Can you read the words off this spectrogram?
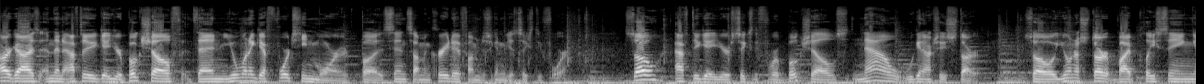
Alright guys, and then after you get your bookshelf, then you want to get 14 more, but since I'm in creative, I'm just going to get 64. So, after you get your 64 bookshelves, now we can actually start. So, you want to start by placing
